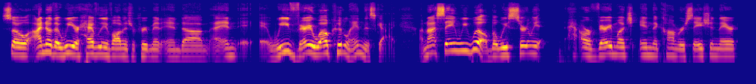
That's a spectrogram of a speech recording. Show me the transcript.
So I know that we are heavily involved in this recruitment, and um, and we very well could land this guy. I'm not saying we will, but we certainly are very much in the conversation there.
